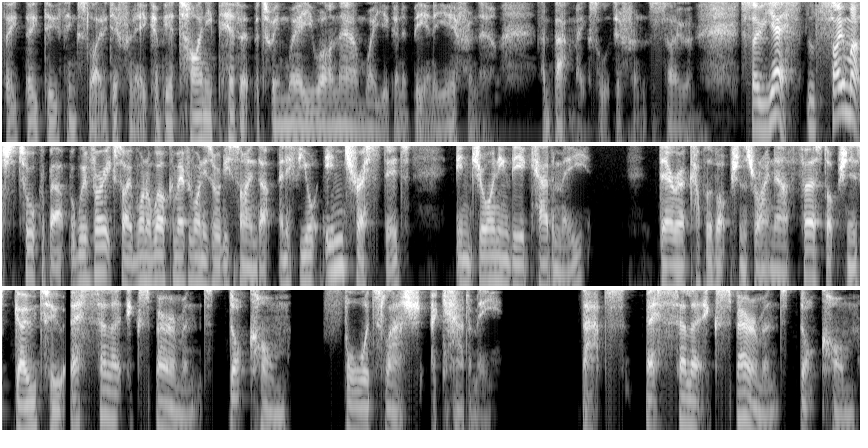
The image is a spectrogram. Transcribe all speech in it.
they, they do things slightly differently. It can be a tiny pivot between where you are now and where you're going to be in a year from now. And that makes all the difference. So, so yes, so much to talk about, but we're very excited. We want to welcome everyone who's already signed up. And if you're interested in joining the Academy, there are a couple of options right now. First option is go to bestsellerexperiment.com forward slash academy. That's bestsellerexperiment.com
